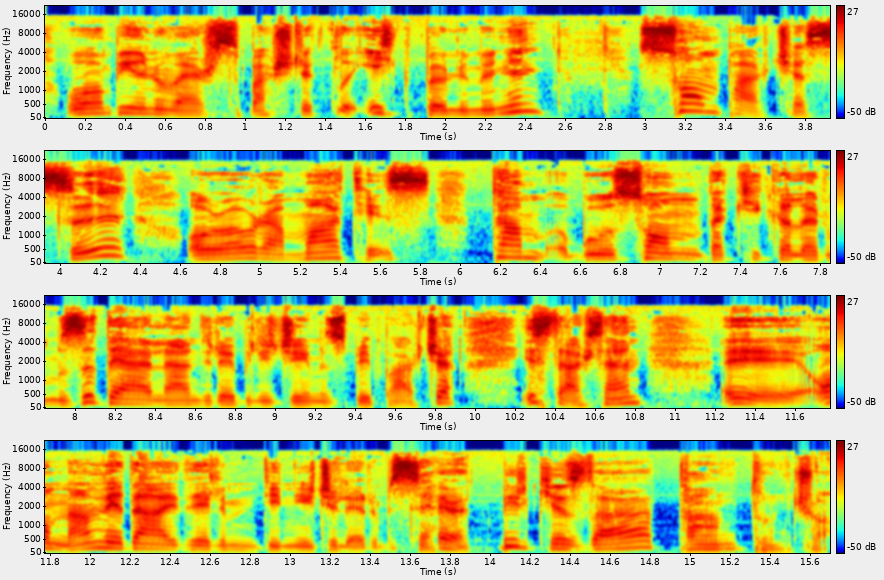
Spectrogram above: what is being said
Warm Universe başlıklı ilk bölümünün son parçası Aurora Matis tam bu son dakikalarımızı değerlendirebileceğimiz bir parça. İstersen e, ondan veda edelim dinleyicilerimize. Evet bir kez daha Tan Tunça.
